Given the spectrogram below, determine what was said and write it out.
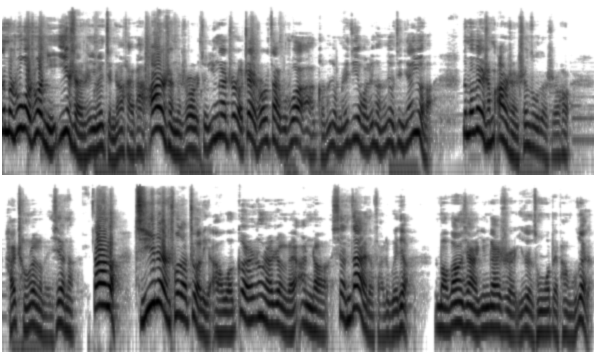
那么如果说你一审是因为紧张害怕，二审的时候就应该知道，这时候再不说啊，可能就没机会，你可能就进监狱了。那么为什么二审申诉的时候还承认了猥亵呢？当然了，即便说到这里啊，我个人仍然认为，按照现在的法律规定，那么汪先生应该是疑罪从无，被判无罪的。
